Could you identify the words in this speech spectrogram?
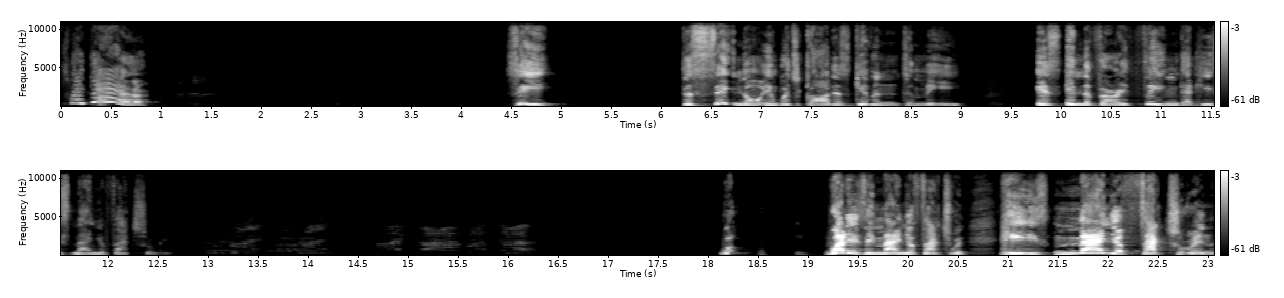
it's right there. See, the signal in which God has given to me is in the very thing that He's manufacturing. What is he manufacturing? He's manufacturing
